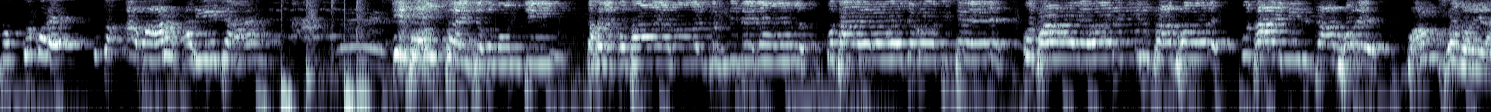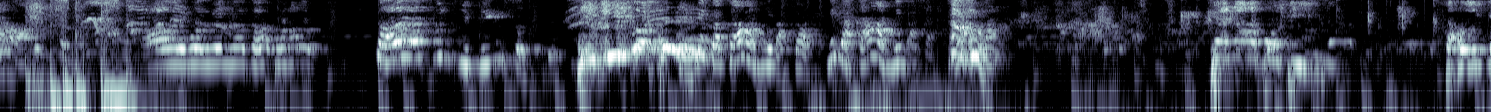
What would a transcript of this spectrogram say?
শব্দ করে কিন্তু আবার হারিয়ে যায়। কি বলছো এইসব মন্ত্রী? তাহলে কোথায় আমার খুশনি বেগম? কোথায় আমার সেন কোথায় আমার মীর জাফর কোথায় মীর জাফরের বংশধরেরা? আর বলবেন না জাহাপনা তারা এখন জিকির করছে। জিকির করছে? নির্বাচন নির্বাচন নির্বাচন নির্বাচন। সেনাপতি! তাহলে কি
